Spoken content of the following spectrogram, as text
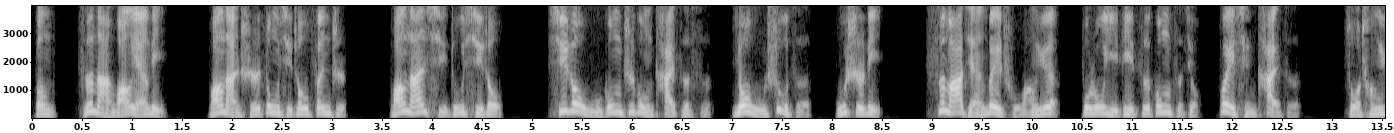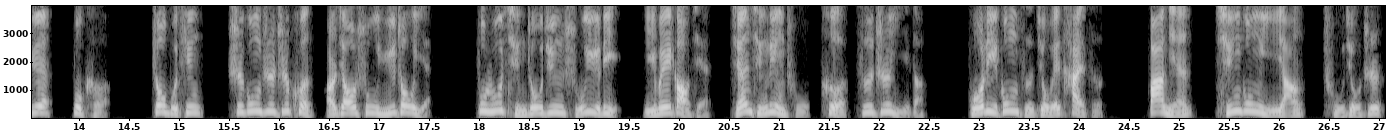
崩，子乃王延立。王乃时东西周分治，王乃喜都西周。西周武公之贡太子死，有五庶子，无势力。司马简谓楚王曰：“不如以弟资公子就，未请太子。”左丞曰：“不可。”周不听，是公之之困而教书于周也。不如请周君孰欲立，以威告简。简请令楚贺资之矣的。果立公子就为太子。八年，秦公宜阳，楚救之，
